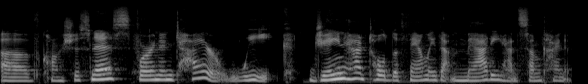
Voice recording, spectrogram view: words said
of consciousness for an entire week. Jane had told the family that Maddie had some kind of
